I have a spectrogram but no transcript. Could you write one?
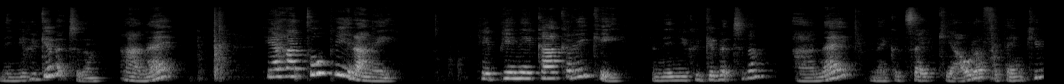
Then you could give it to them. Anei? He ha tō pirangi. He pene kākāriki. And then you could give it to them. Anei? And they could say kia ora for thank you.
